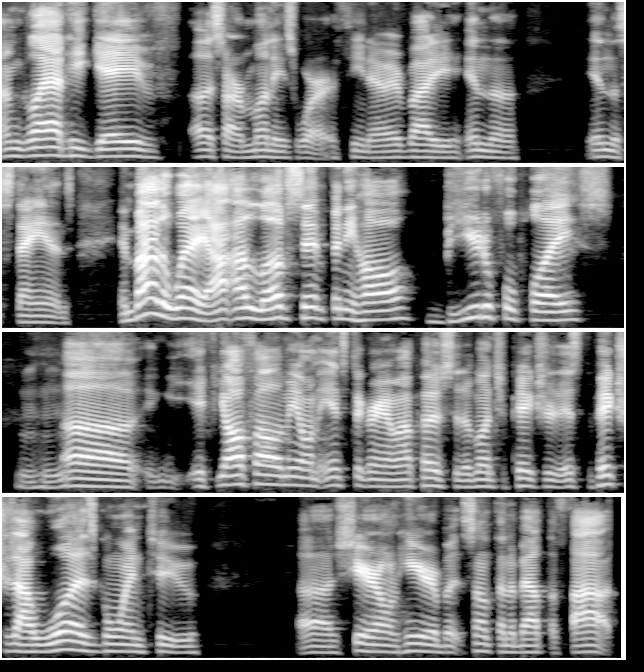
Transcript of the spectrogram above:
I'm glad he gave us our money's worth. You know, everybody in the in the stands. And by the way, I, I love Symphony Hall. Beautiful place. Mm-hmm. Uh, if y'all follow me on Instagram, I posted a bunch of pictures. It's the pictures I was going to uh, share on here, but something about the file,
